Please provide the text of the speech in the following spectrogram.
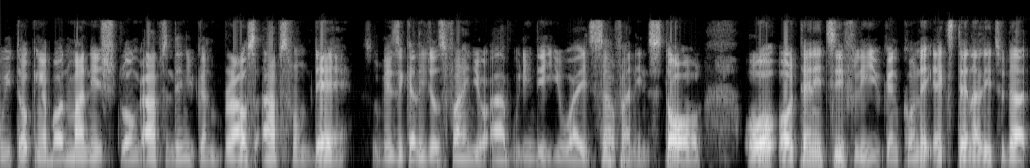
we talking about manage Splunk apps, and then you can browse apps from there. So basically, just find your app within the UI itself and install. Or alternatively, you can connect externally to that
